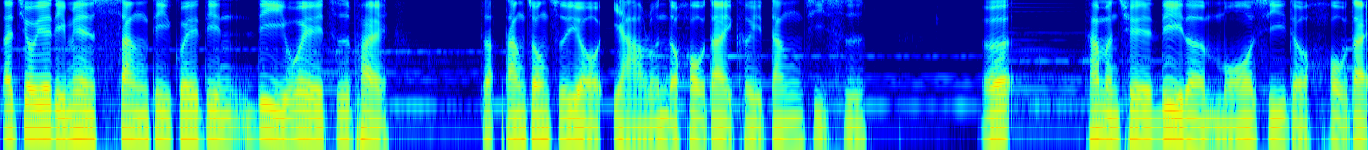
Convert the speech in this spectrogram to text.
在旧约里面，上帝规定立位支派当当中只有亚伦的后代可以当祭司，而他们却立了摩西的后代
